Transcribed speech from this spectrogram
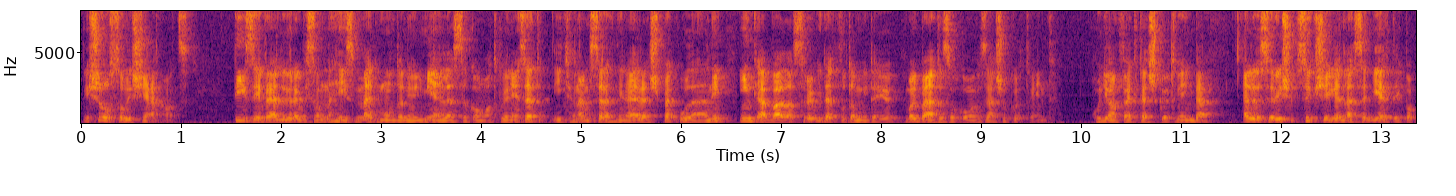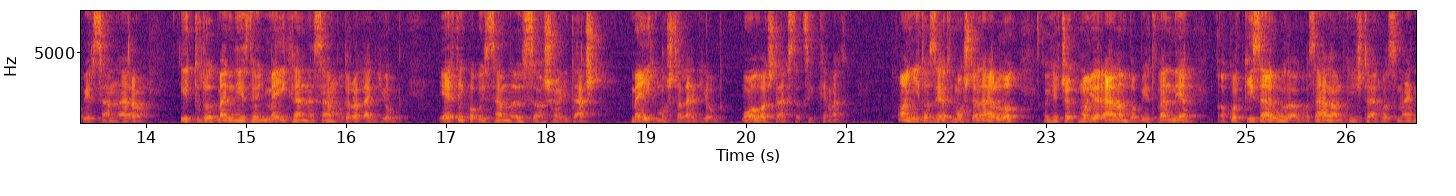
és rosszul is járhatsz. Tíz éve előre viszont nehéz megmondani, hogy milyen lesz a kamatkörnyezet, így ha nem szeretnél erre spekulálni, inkább válasz rövidebb futamidejű vagy változó kamatozású kötvényt. Hogyan fektes kötvénybe? Először is szükséged lesz egy értékpapírszámlára. Itt tudod megnézni, hogy melyik lenne számodra a legjobb. Értékpapírszámla összehasonlítás. Melyik most a legjobb? Olvasd ezt a cikkemet. Annyit azért most elárulok, hogy ha csak magyar állampapírt vennél, akkor kizárólag az államkincstárhoz menj.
